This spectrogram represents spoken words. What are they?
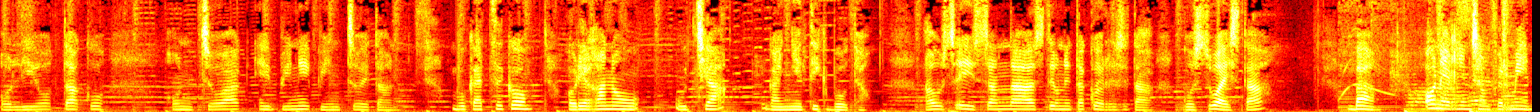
oliotako ontsoak ipini pintxoetan. Bukatzeko, oregano utxa gainetik bota. Hauze izan da aste honetako errezeta. Gozua ez da? Ba, hon egin San Fermin.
